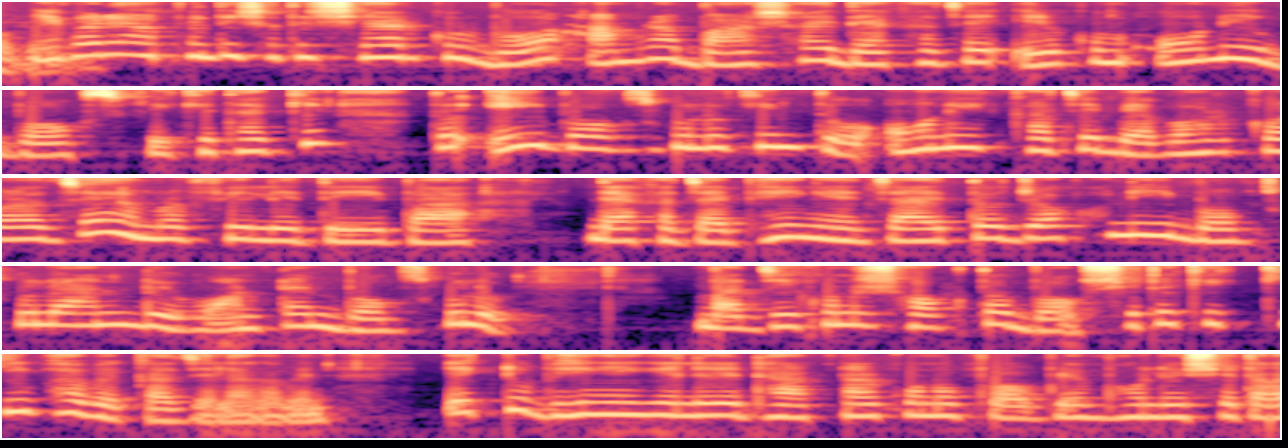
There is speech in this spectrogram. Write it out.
হবে। এবারে আপনাদের সাথে শেয়ার করব, আমরা বাসায় দেখা যায় এরকম অনেক বক্স রেখে থাকি। তো এই বক্সগুলো কিন্তু অনেক কাজে ব্যবহার করা যায়, আমরা ফেলে দিই বা দেখা যায় ভেঙে যায়। তো যখন এই বক্সগুলো আনবে ওয়ান টাইম বক্সগুলো বা যে কোনো শক্ত বক্স সেটাকে কীভাবে কাজে লাগাবেন? একটু ভেঙে গেলে ঢাকনার কোনো প্রবলেম হলে সেটা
